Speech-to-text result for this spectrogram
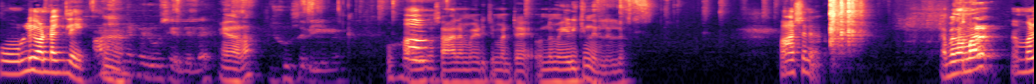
ഉള്ളി ഉണ്ടെങ്കിലേ. സാധനം മേടിച്ച് മറ്റേ ഒന്നും മേടിക്കുന്നില്ലല്ലോ. ഫാഷനാ അപ്പൊ നമ്മൾ നമ്മൾ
